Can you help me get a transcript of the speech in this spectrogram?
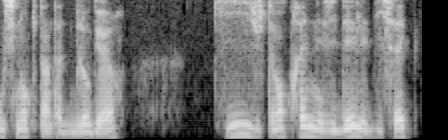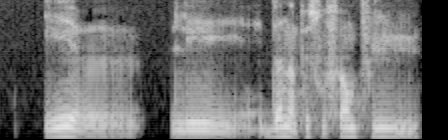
ou sinon tout un tas de blogueurs qui justement prennent les idées, les dissèquent et euh, les donnent un peu sous forme plus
